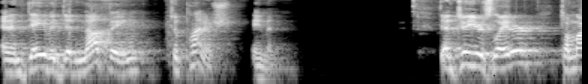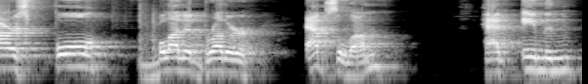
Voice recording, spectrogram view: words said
And then David did nothing to punish Amnon. Then two years later, Tamar's full blooded brother, Absalom, had Amnon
